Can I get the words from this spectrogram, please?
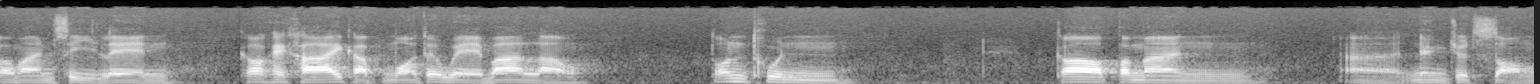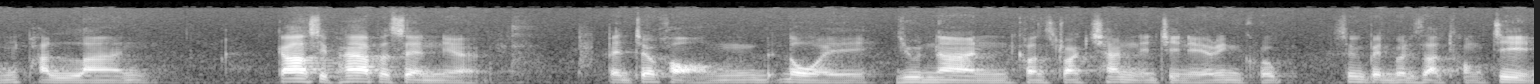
ประมาณ 4 เลน ก็คล้ายๆกับมอเตอร์เวย์บ้านเรา ต้นทุนก็ประมาณ 1.2 พันล้าน 95%เนี่ยเป็นเจ้าของโดย Yunnan Construction Engineering Group ซึ่งเป็นบริษัทของจีน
